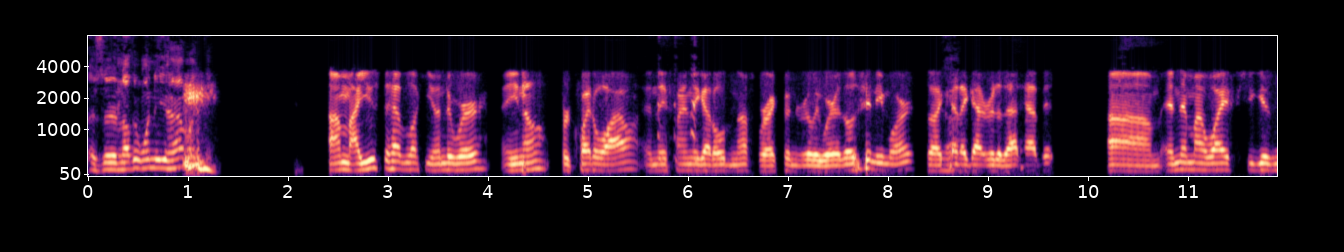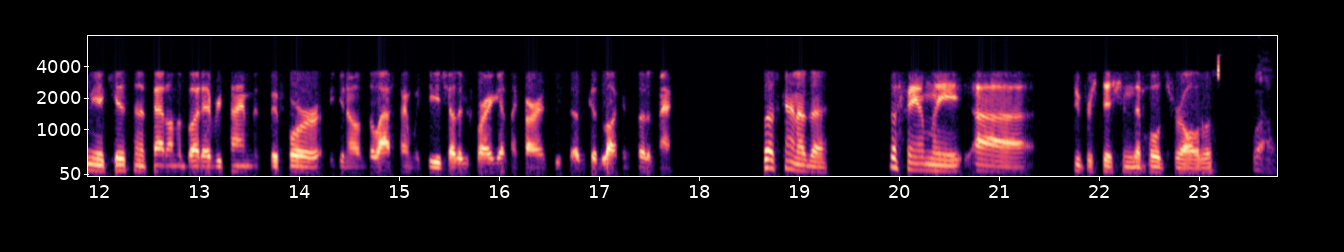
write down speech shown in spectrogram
Is there another one that you have? um, I used to have lucky underwear, you know, for quite a while, and they finally got old enough where I couldn't really wear those anymore, so I Yeah. kind of got rid of that habit. Um, and then my wife, she gives me a kiss and a pat on the butt every time before, you know, the last time we see each other before I get in the car, and she says good luck, and so does Max. So that's kind of the the family uh, superstition that holds for all of us. Well,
